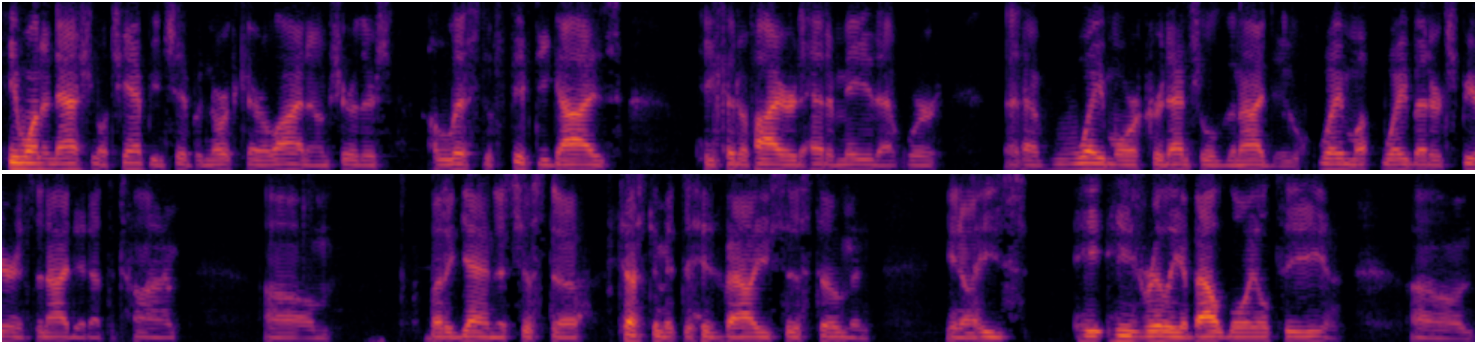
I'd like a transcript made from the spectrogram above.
he won a national championship in North Carolina. I'm sure there's a list of 50 guys he could have hired ahead of me that were that have way more credentials than I do, way way better experience than I did at the time. Um, but again, it's just a testament to his value system, and you know he's he, he's really about loyalty, and um,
